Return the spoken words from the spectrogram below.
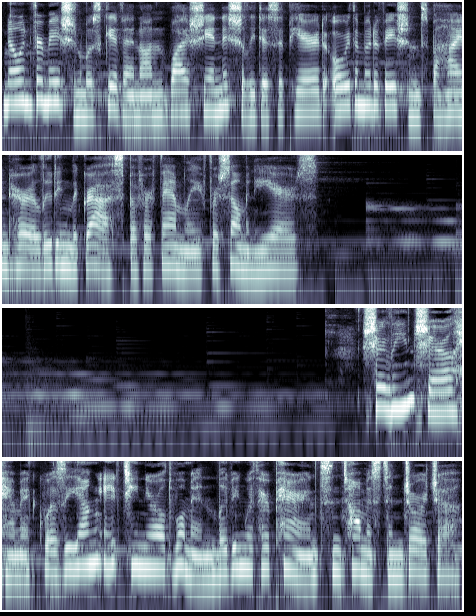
No information was given on why she initially disappeared or the motivations behind her eluding the grasp of her family for so many years. Shirlene Cheryl Hammack was a young 18 year old woman living with her parents in Thomaston, Georgia.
